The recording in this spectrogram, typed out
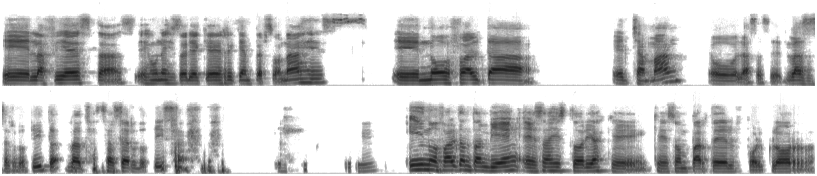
eh, las fiestas. Es una historia que es rica en personajes. Eh, no falta el chamán o la, sacer- la sacerdotita, la sacerdotisa. Sí. Y nos faltan también esas historias que, que son parte del folclore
